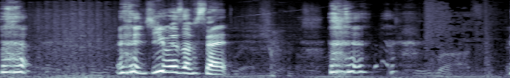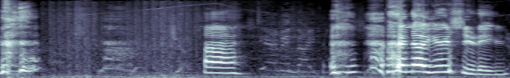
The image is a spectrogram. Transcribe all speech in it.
she was upset. uh, I know you're shooting.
